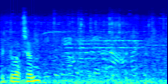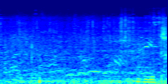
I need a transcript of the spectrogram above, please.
দেখতে পাচ্ছেন। bonito.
